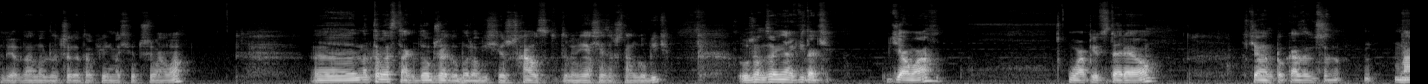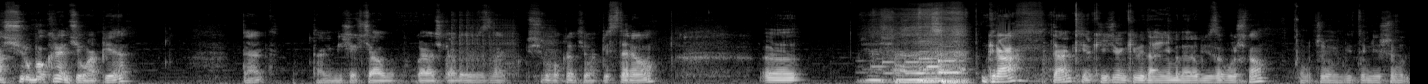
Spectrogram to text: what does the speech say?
Wiadomo dlaczego ta firma się utrzymała. E, natomiast tak, do brzegu, bo robi się już chaos, w którym ja się zaczynam gubić. Urządzenie jak widać działa. Łapie w stereo. Chciałem pokazać, że na śrubokręcie łapie. Tak, tak mi się chciał układać kabel, że na śrubokręcie łapie stereo. E, gra, tak, jakieś dźwięki wydaje, nie będę robił za głośno. Zobaczymy w tym mniejszym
